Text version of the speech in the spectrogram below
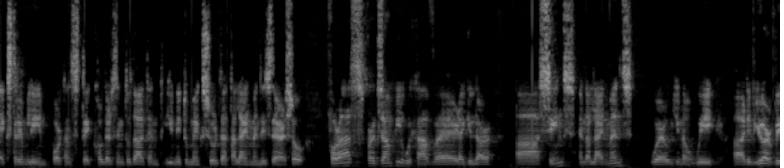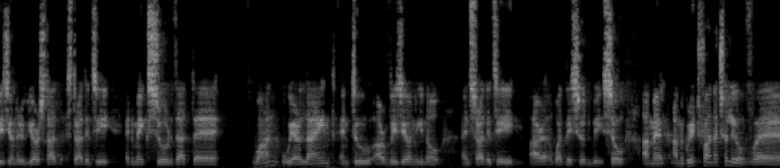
extremely important stakeholders into that, and you need to make sure that alignment is there. So for us, for example, we have regular syncs and alignments where you know we uh, review our vision, review our stat- strategy, and make sure that uh, one, we are aligned, and two, our vision, you know, and strategy are what they should be. So I'm a I'm a great fan actually of uh, uh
